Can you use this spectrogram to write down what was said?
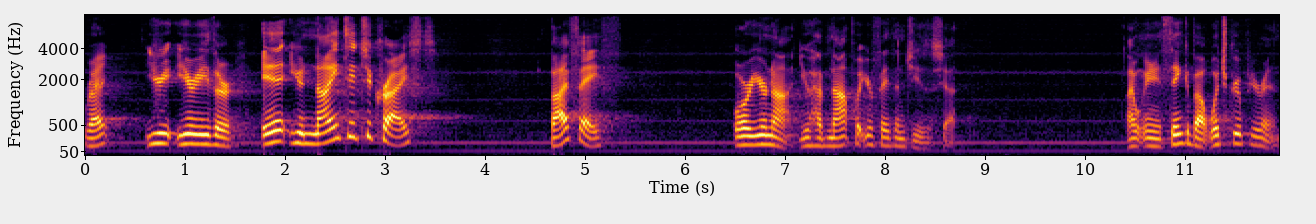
Right? You're, you're either in, united to Christ by faith, or you're not. You have not put your faith in Jesus yet. I want you to think about which group you're in.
